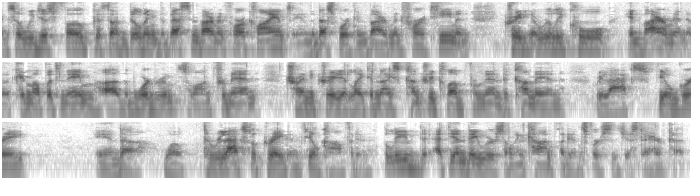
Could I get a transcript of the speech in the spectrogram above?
and so we just focused on building the best environment for our clients and the best work environment for our team and creating a really cool environment. And we came up with the name, uh, the Boardroom Salon for Men, trying to create it like a nice country club for men to come in, relax, feel great, and uh, well, to relax, look great, and feel confident. Believed at the end of the day we were selling confidence versus just a haircut.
